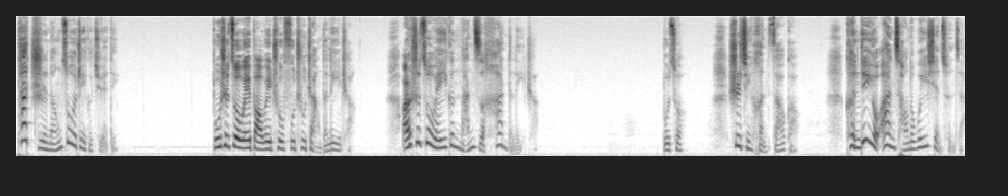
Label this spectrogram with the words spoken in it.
他只能做这个决定。不是作为保卫处副处长的立场，而是作为一个男子汉的立场。不错，事情很糟糕，肯定有暗藏的危险存在。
